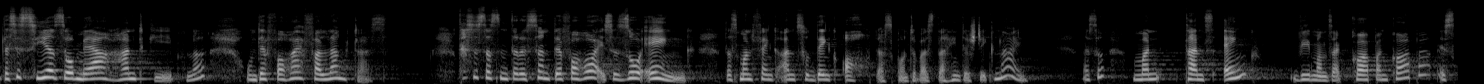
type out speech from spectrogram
dass es hier so mehr Hand gibt. Ne? Und der Verhör verlangt das. Das ist das Interessante. Der Verhör ist so eng, dass man fängt an zu denken, ach, das konnte was dahinter stecken. Nein. Also man tanzt eng, wie man sagt, Körper an Körper. Es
